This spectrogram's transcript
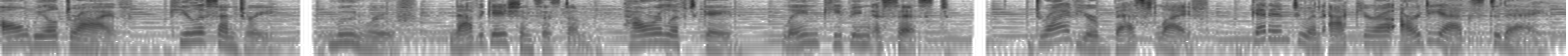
all-wheel drive, keyless entry, moonroof, navigation system, power lift gate, lane keeping assist. Drive your best life. Get into an Acura RDX today.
